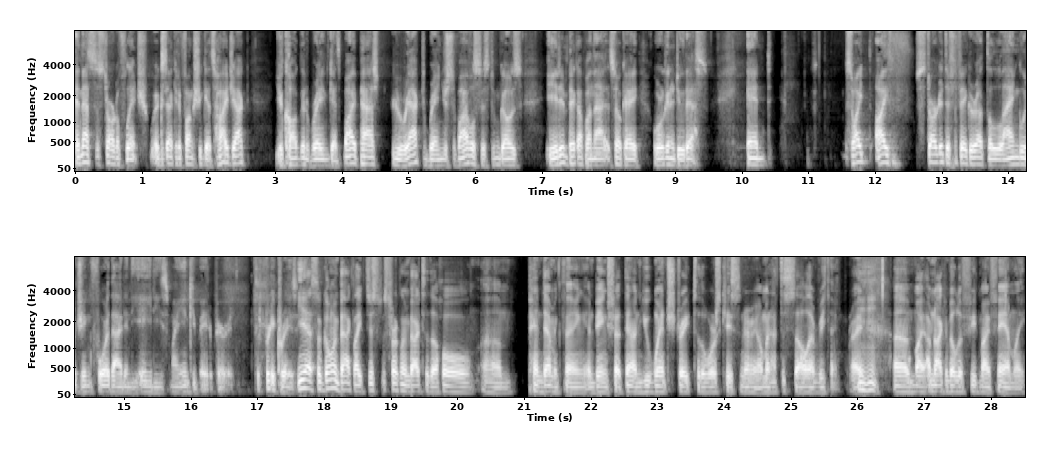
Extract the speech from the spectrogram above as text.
And that's the startle flinch. Executive function gets hijacked, your cognitive brain gets bypassed, your reactive brain, your survival system goes, you didn't pick up on that. It's okay. We're going to do this. And so I, I started to figure out the languaging for that in the 80s, my incubator period. It's pretty crazy. Yeah. So going back, like just circling back to the whole um, pandemic thing and being shut down, you went straight to the worst case scenario. I'm going to have to sell everything, right? Mm-hmm. Um, my, I'm not going to be able to feed my family.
